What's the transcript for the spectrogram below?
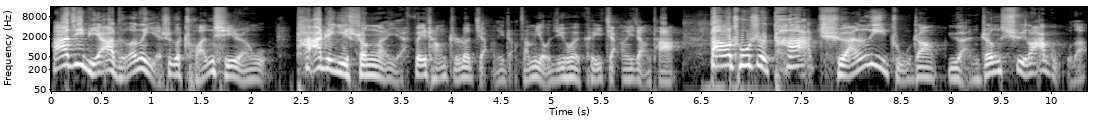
阿基比亚德呢，也是个传奇人物。他这一生啊，也非常值得讲一讲。咱们有机会可以讲一讲他。当初是他全力主张远征叙拉古的，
